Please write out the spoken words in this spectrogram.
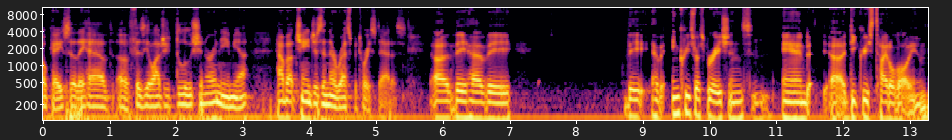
Okay, so they have a physiologic dilution or anemia. How about changes in their respiratory status? Uh, they have a they have increased respirations and uh, decreased tidal volume.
